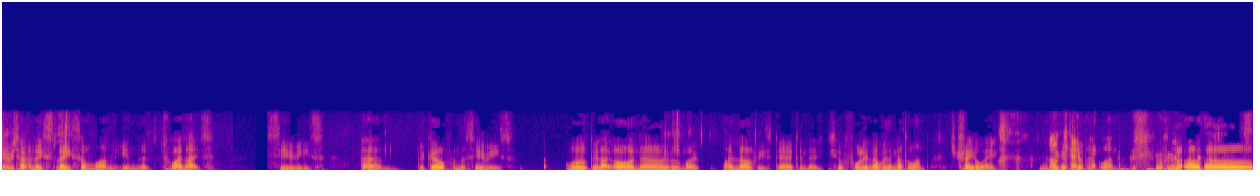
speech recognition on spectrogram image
every time they slay someone in the Twilight series, um, the girl from the series will be like, "Oh no, my my love is dead," and then she'll fall in love with another one straight away. And then they go Okay. kill that one. Like, "Oh no!"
